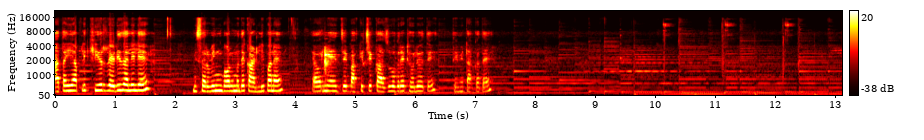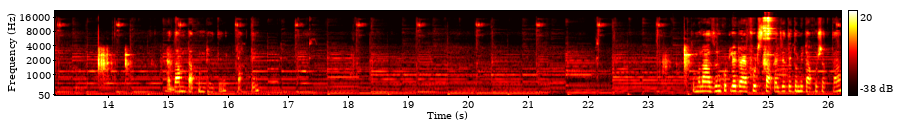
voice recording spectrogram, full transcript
आता ही आपली खीर रेडी झालेली आहे. मी सर्विंग बॉलमध्ये काढली पण आहे. यावर मी जे बाकीचे काजू वगैरे ठेवले होते ते मी टाकत आहे. बदाम टाकून ठेवते टाकते. तुम्हाला अजून कुठले ड्रायफ्रुट्स टाकायचे ते तुम्ही टाकू शकता.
